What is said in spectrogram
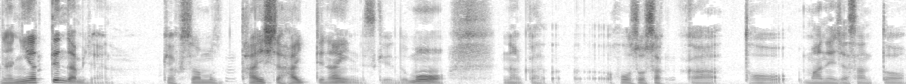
何やってんだみたいな。お客さんも大して入ってないんですけれども、なんか、放送作家とマネージャーさんと、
